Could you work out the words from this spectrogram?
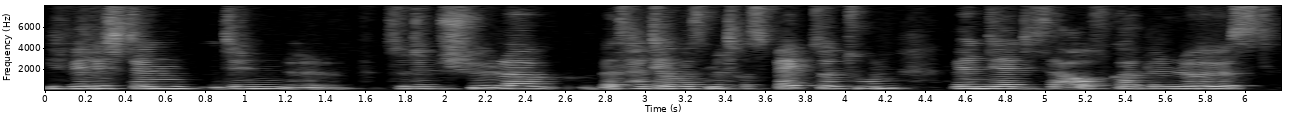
Wie will ich denn den, äh, zu dem Schüler, das hat ja was mit Respekt zu tun, wenn der diese Aufgabe löst,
